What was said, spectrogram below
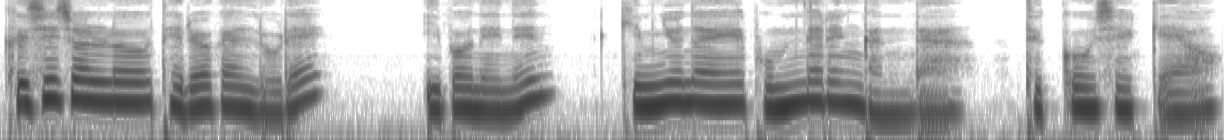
그 시절로 데려갈 노래, 이번에는 김유나의 봄날은 간다. 듣고 오실게요.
